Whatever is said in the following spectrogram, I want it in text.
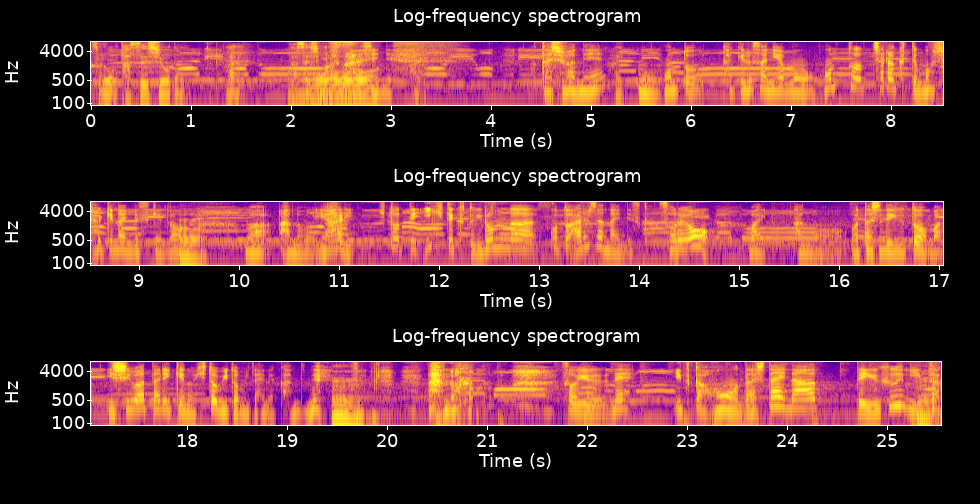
それを達成しようと、はい、達成します。素晴らしいです。はい。私はね、はもう本当たけるさんにはもう本当チャラくて申し訳ないんですけど、うんまあ、あのやはり人って生きていくといろんなことあるじゃないですか。それを、まあ、あの私で言うと、まあ、石渡家の人々みたいな感じでうん。あのそういうねいつか本を出したいなっていうふうにざっ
